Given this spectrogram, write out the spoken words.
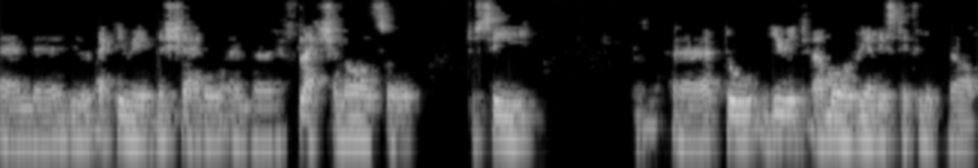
And uh, will activate the shadow and the reflection also to see uh, to give it a more realistic look now.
